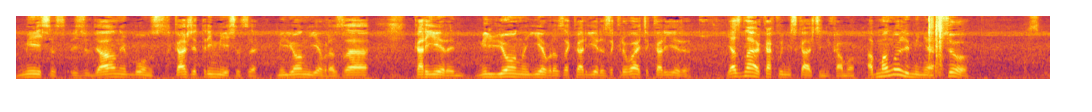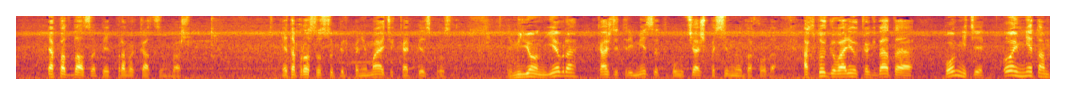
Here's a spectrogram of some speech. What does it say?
в месяц. Индивидуальный бонус. Каждые три месяца миллион евро за карьеры. Миллион евро за карьеры. Закрывайте карьеры. Я знаю, как вы не скажете никому. Обманули меня, все. Я поддался опять провокациям вашим. Это просто супер, понимаете? Капец просто. Миллион евро каждые три месяца ты получаешь пассивного дохода. А кто говорил когда-то, помните, ой, мне там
